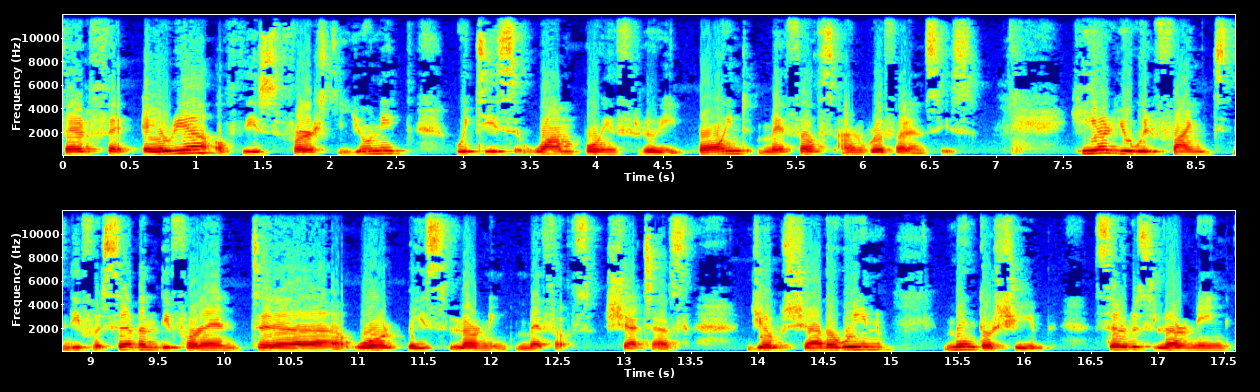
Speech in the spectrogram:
third area of this first unit, which is 1.3 point methods and references. Here you will find seven different uh, work-based learning methods, such as job shadowing, mentorship, service learning,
